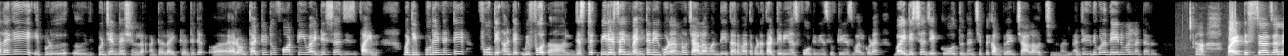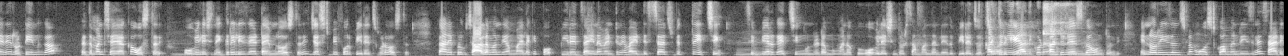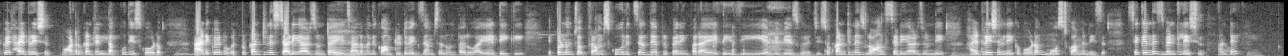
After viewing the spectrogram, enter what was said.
అలాగే ఇప్పుడు ఇప్పుడు జనరేషన్‌లో అంటే లైక్ ఏంటంటే around thirty to forty white discharge is fine. But ఇప్పుడు ఏంటంటే ఫోర్టీ అంటే బిఫోర్ జస్ట్ పీరియడ్స్ అయిన వెంటనే కూడాను చాలామంది తర్వాత కూడా 13 ఇయర్స్, 14 ఇయర్స్, 15 ఇయర్స్ వాళ్ళు కూడా వైట్ డిశ్చార్జ్ ఎక్కువ అవుతుందని చెప్పి కంప్లైంట్ చాలా వచ్చింది మేడం. అంటే ఇది కూడా దేనివల్ల అంటారు? వైట్ డిశ్చార్జ్ అనేది రొటీన్‌గా పెద్ద మనిషి అయ్యాక వస్తది. ఓవ్యులేషన్ ఎగ్ రిలీజ్ అయ్యే టైంలో వస్తది. జస్ట్ బిఫోర్ పీరియడ్స్ కూడా వస్తది. కానీ ఇప్పుడు చాలా మంది అమ్మాయిలకి పీరియడ్స్ అయిన వెంటనే వైట్ డిశ్చార్జ్ విత్ ఇచ్చింగ్ సివియర్‌గా ఇచ్చింగ్ ఉండడము మనకు ఓవ్యులేషన్ తోటి సంబంధం లేదు. పీరియడ్స్ వచ్చే కూడా కంటిన్యూస్‌గా ఉంటుంది. ఎన్నో రీజన్స్‌లో most common reason is adequate hydration. Water content. తక్కువ తీసుకోవడం. యాడిక్వేట్ ఇప్పుడు కంటిన్యూస్ స్టడీ అవర్స్ ఉంటాయి. Mm. చాలా మంది కాంపిటేటివ్ ఎగ్జామ్స్ అని ఉంటారు. ఐఐటీకి ఎప్పటి నుంచో from school itself they preparing for IIT JEE MBBS గురించి so continuous long study hours ఉండి హైడ్రేషన్ లేకపోవడం most common reason second is ventilation అంటే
